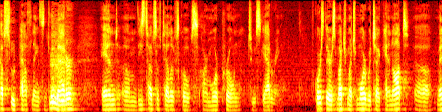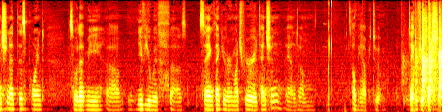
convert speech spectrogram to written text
absolute path lengths do matter, and um, these types of telescopes are more prone to scattering. Of course, there's much, much more which I cannot uh, mention at this point, so let me uh, leave you with uh, saying thank you very much for your attention, and um, I'll be happy to take a few questions.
